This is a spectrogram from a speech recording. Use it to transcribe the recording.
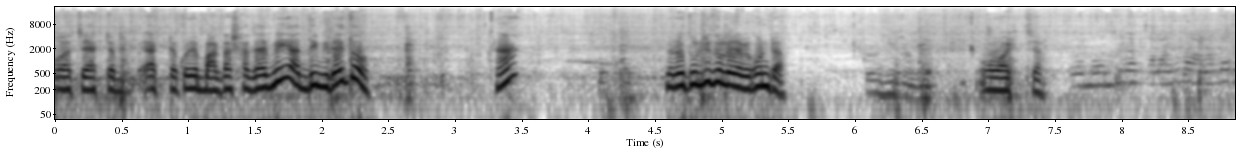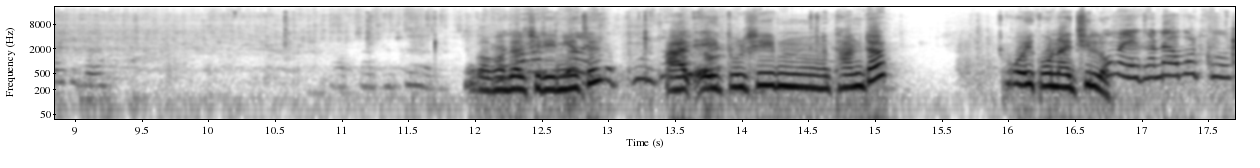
ও আচ্ছা একটা একটা করে বাটা সাজাবি আর দিবি তাই তো? এটা তুলসী তোলা যাবে কোনটা? ও আচ্ছা। গঙ্গা জল ছিটিয়ে নিয়েছে। আর এই তুলসী থানটা ওই কোনায় ছিল। তুমি এখানে আবার কো-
